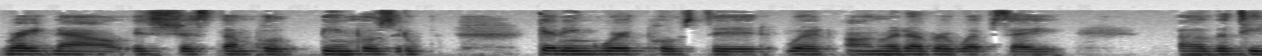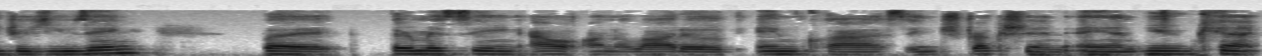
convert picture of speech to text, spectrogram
right now it's just them po- being posted, getting work posted with, on whatever website uh, the teacher's using, but they're missing out on a lot of in class instruction, and you can't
